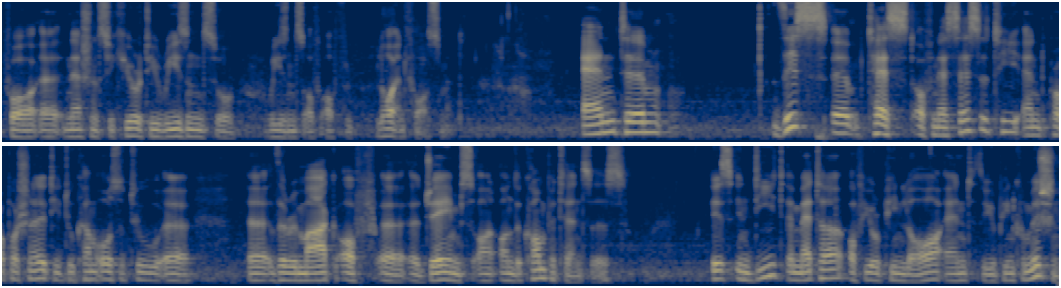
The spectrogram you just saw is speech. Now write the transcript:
for uh, national security reasons or reasons of, of law enforcement. And um, this uh, test of necessity and proportionality to come also to uh, uh, the remark of uh, uh, James on, on, the competences is indeed a matter of European law and the European Commission.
